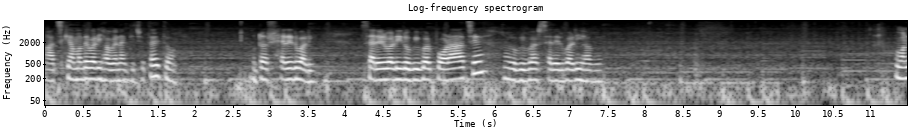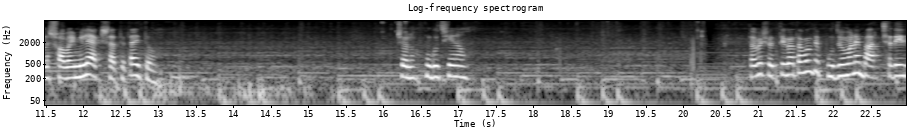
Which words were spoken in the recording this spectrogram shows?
আজকে আমাদের বাড়ি হবে না কিছু, তাই তো? ওটা স্যারের বাড়ি। স্যারের বাড়ি রবিবার পড়া আছে, রবিবার স্যারের বাড়ি হবে। মানে সবাই মিলে একসাথে, তাই তো? চলো, গুছিয়ে নাও। তবে সত্যি কথা বলতে পুজো মানে বাচ্চাদের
